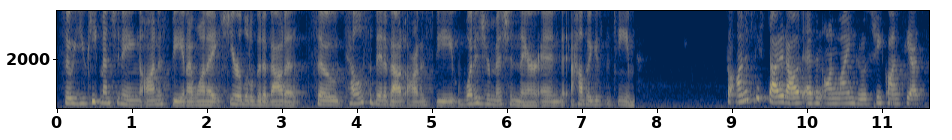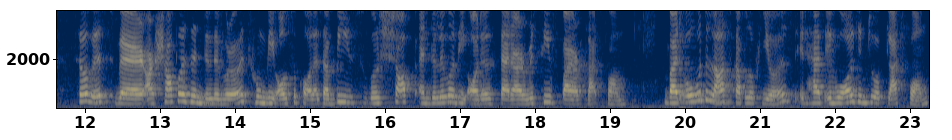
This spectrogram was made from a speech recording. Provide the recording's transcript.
So, you keep mentioning Honestbee, and I want to hear a little bit about it. So, tell us a bit about Honestbee. What is your mission there, and how big is the team? So, Honestbee started out as an online grocery concierge service where our shoppers and deliverers, whom we also call as our bees, will shop and deliver the orders that are received by our platform. But over the last couple of years, it has evolved into a platform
